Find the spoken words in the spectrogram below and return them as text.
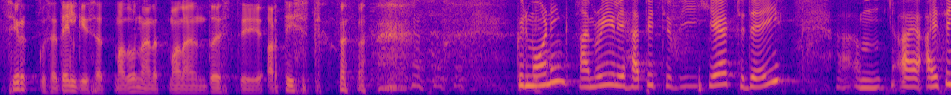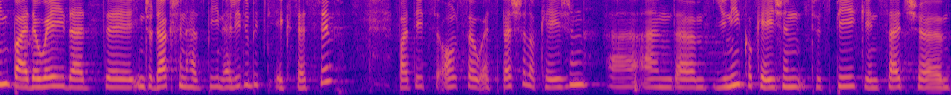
tsirkusetelgis, et ma tunnen, et ma olen tõesti artist Good morning. I'm really happy to be here today. Um, I, I think, by the way, that the introduction has been a little bit excessive. But it's also a special occasion uh, and um, unique occasion to speak in such a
